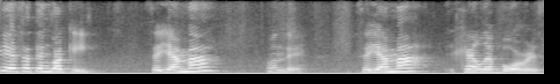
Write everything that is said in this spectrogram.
belleza tengo aquí. Se llama, ¿dónde? Se llama Hellebores.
